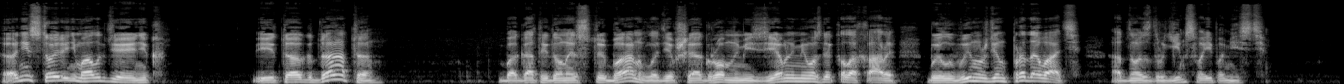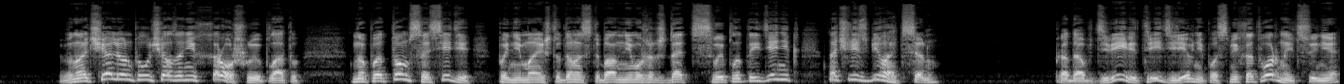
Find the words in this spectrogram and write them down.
Они стоили немалых денег. И тогда-то богатый Дон Эстебан, владевший огромными землями возле Калахары, был вынужден продавать одно с другим свои поместья. Вначале он получал за них хорошую плату, но потом соседи, понимая, что Дон Эстебан не может ждать с выплатой денег, начали сбивать цену. Продав две или три деревни по смехотворной цене,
